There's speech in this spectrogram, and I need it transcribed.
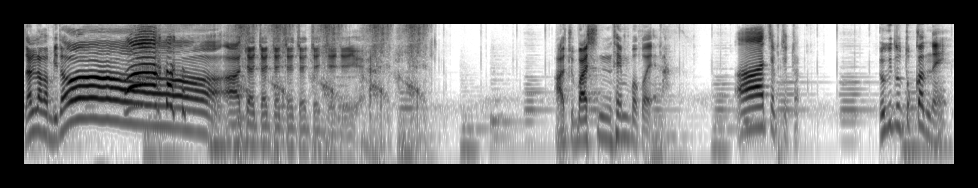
날아갑니다. 아, 아자자자자자자자. 아주 맛있는 햄버거야. 아, 쩝쩝쩝. 여기도 똑같네.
